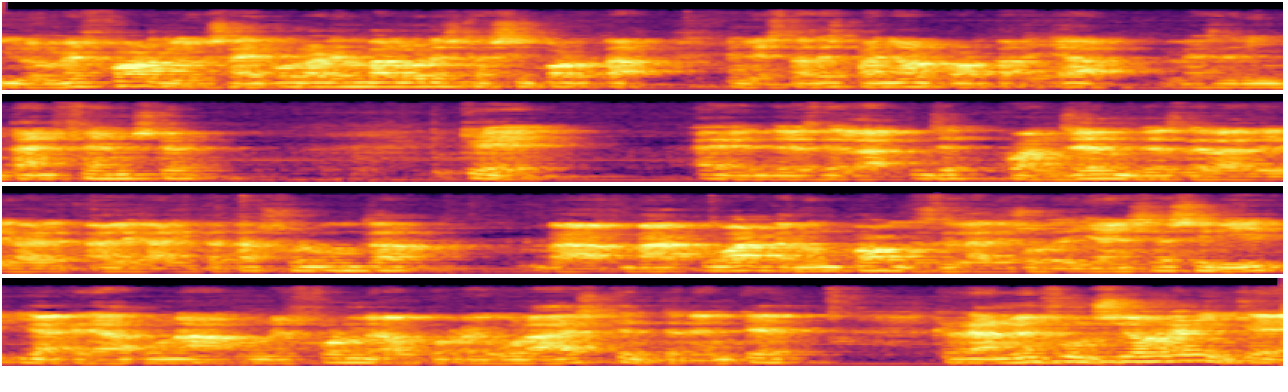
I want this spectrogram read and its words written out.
I el més fort i el que s'ha de posar en valor és que així porta, en l'estat espanyol porta ja més de 20 anys fent-se, que eh, des de la, quan gent des de la legalitat absoluta va, va actuar també un poc des de la desobediència civil i ha creat una, unes formes autorregulades que entenem que, que realment funcionen i que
